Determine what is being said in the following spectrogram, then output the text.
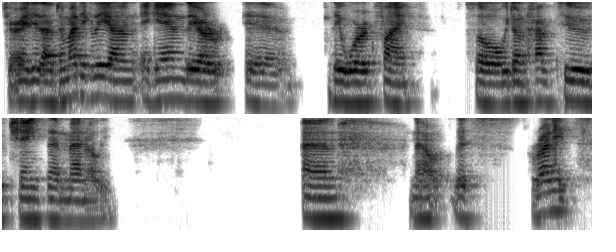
Generated automatically, and again, they are uh, they work fine. So we don't have to change them manually. And now let's run it.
